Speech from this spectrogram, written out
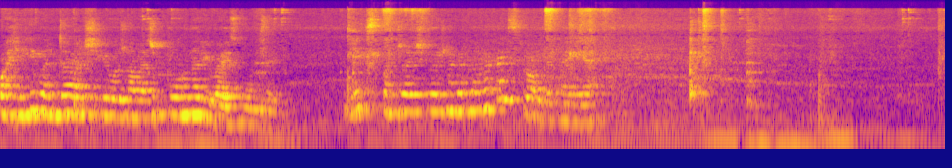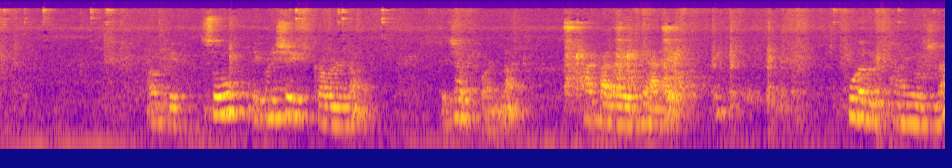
पहिली पंचवार्षिक योजना माझी पूर्ण रिवाईज होऊन जाईल. नेक्स्ट पंचवार्षिक योजना करताना काहीच प्रॉब्लेम नाही आहे ओके सो एकोणीसशे एक्कावन्न ते छप्पन्न हा कालावधी आहे. पुनरुत्थान योजना.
